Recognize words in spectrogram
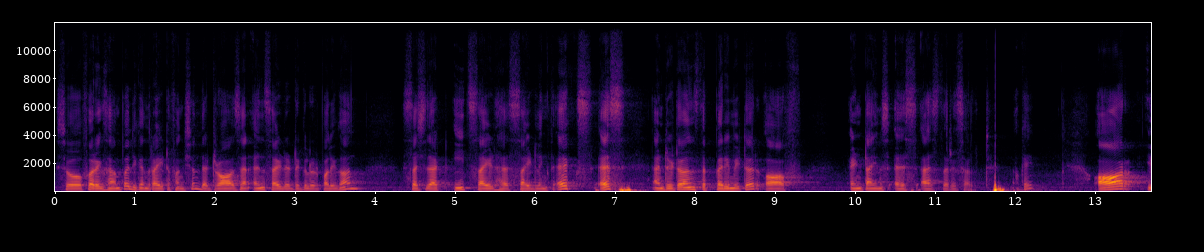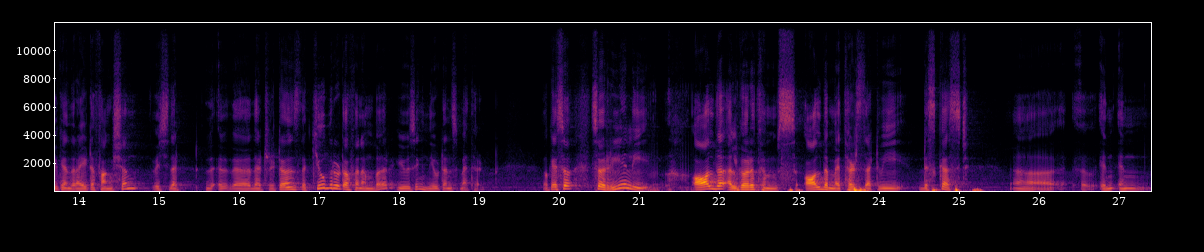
So for example you can write a function that draws an n-sided regular polygon such that each side has side length x s and returns the perimeter of n times s as the result. Or you can write a function which that that returns the cube root of a number using Newton's method. Okay, so, so really all the algorithms, all the methods that we discussed uh, in, in,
